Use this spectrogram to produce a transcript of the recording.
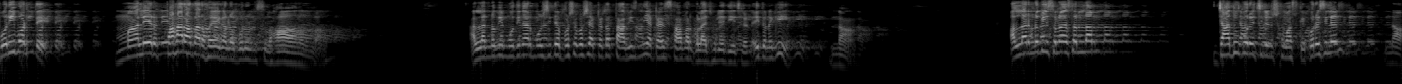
পরিবর্তে মালের পাহারাদার হয়ে গেল বলুন সুবহানাল্লাহ। আল্লাহ নবী মদিনার মসজিদে বসে বসে একটা তাবিজ নিয়ে একটা সাহাবার গলায় ঝুলিয়ে দিয়েছিলেন। এই তো নাকি? না। আল্লাহর নবী সাল্লাম জাদু করেছিলেন সমাজকে। করেছিলেন? না।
